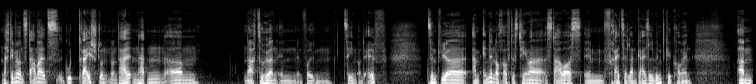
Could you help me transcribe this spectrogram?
nachdem wir uns damals gut drei Stunden unterhalten hatten, ähm, nachzuhören in, in Folgen 10 und 11, sind wir am Ende noch auf das Thema Star Wars im Freizeitland Geiselwind gekommen. Ähm,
